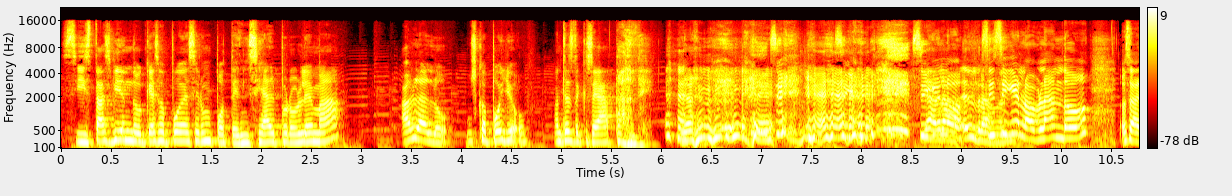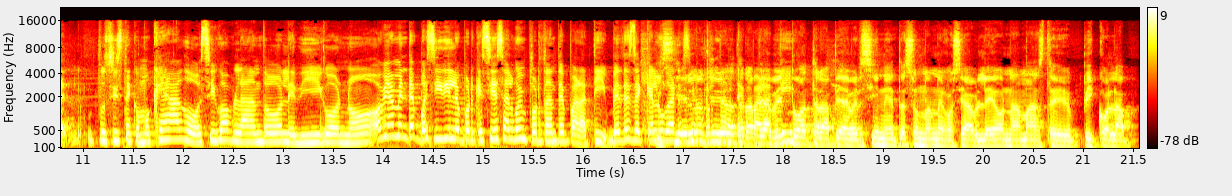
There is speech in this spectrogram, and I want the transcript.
si estás viendo que eso puede ser un potencial problema, háblalo, busca apoyo antes de que sea tarde. síguelo, Ya, el drama. sí, síguelo hablando. O sea, pusiste como, ¿qué hago? ¿Sigo hablando? ¿Le digo? ¿No? Obviamente, pues sí, dile, porque sí es algo importante para ti. Ve desde qué lugar si es quiere ir a importante terapia, para ve ti. tú a terapia a ver si neta es una negociable o nada más te picó la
